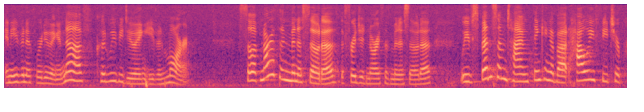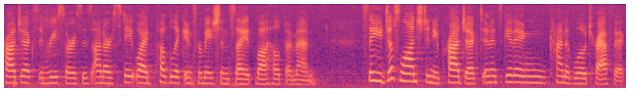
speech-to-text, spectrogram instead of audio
And even if we're doing enough, could we be doing even more? So up north in Minnesota, the frigid north of Minnesota, We've spent some time thinking about how we feature projects and resources on our statewide public information site, Law Help MN. Say you just launched a new project and it's getting kind of low traffic.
